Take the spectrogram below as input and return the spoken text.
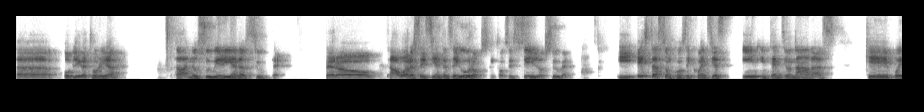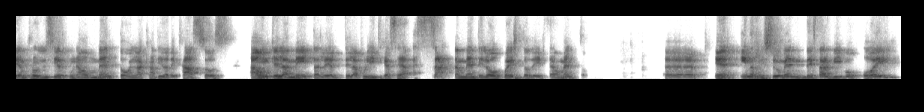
uh, obligatoria uh, no subirían al súper, pero ahora se sienten seguros, entonces sí, lo suben. Y estas son consecuencias inintencionadas que pueden producir un aumento en la cantidad de casos, aunque la meta de, de la política sea exactamente lo opuesto de este aumento. Eh, en, resumen, de estar vivo hoy,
